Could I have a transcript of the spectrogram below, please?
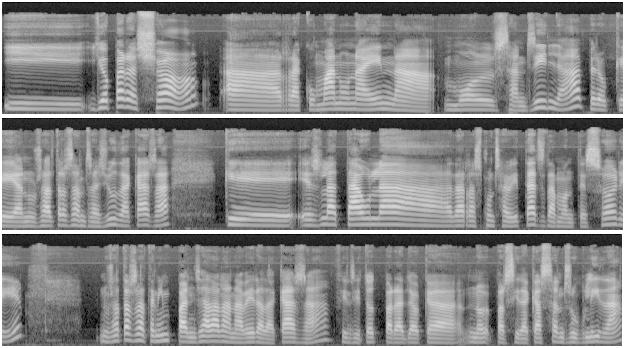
i jo per això eh, recomano una eina molt senzilla, però que a nosaltres ens ajuda a casa, que és la taula de responsabilitats de Montessori. Nosaltres la tenim penjada a la nevera de casa, fins i tot per allò que, no, per si de cas se'ns oblida,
